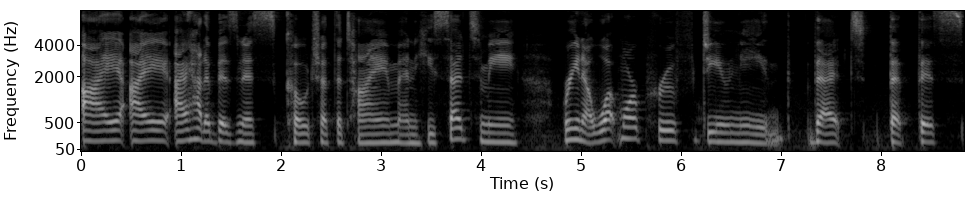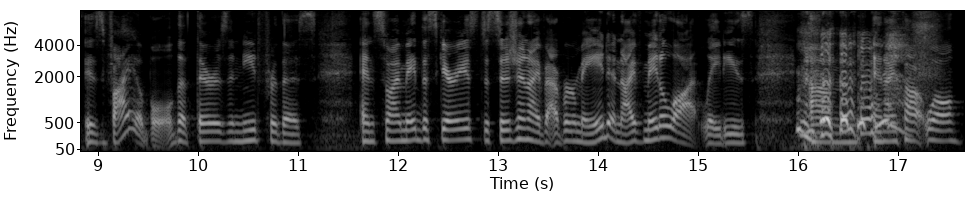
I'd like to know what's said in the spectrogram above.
I I I had a business coach at the time and he said to me, "Rena, what more proof do you need that that this is viable, that there is a need for this?" And so I made the scariest decision I've ever made and I've made a lot, ladies. Um, and I thought, well,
